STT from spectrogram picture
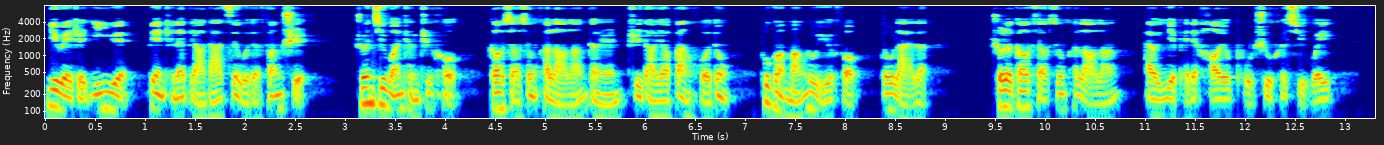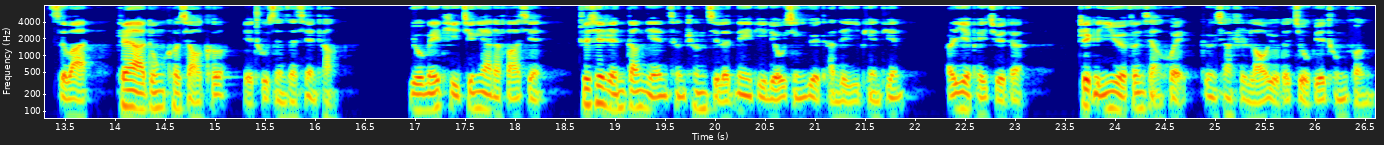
意味着音乐变成了表达自我的方式。专辑完成之后，高晓松和老狼等人知道要办活动，不管忙碌与否，都来了。除了高晓松和老狼，还有叶培的好友朴树和许巍。此外，张亚东和小柯也出现在现场。有媒体惊讶地发现，这些人当年曾撑起了内地流行乐坛的一片天。而叶培觉得，这个音乐分享会更像是老友的久别重逢。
